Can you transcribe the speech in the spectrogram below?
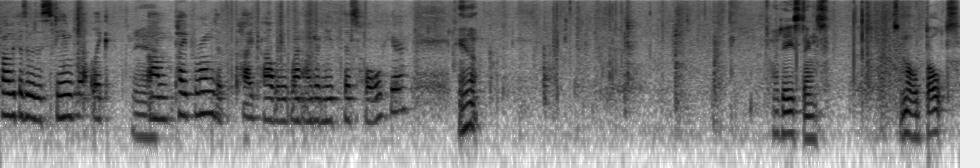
Probably because it was a steam like Yeah. um, pipe room. The pipe probably went underneath this hole here. Yeah. What are these things? Some old bolts.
